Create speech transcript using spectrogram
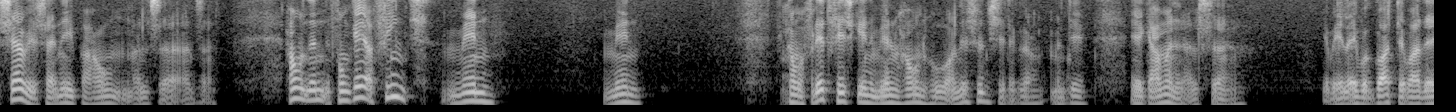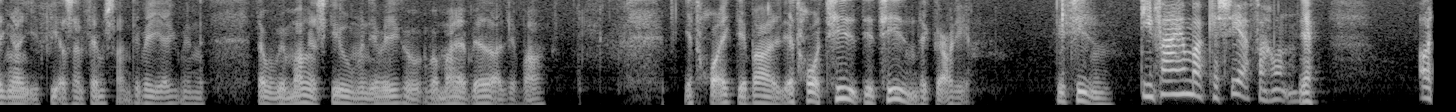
service hernede på havnen. Altså, altså. Havnen den fungerer fint, men, men der kommer for lidt fisk ind imellem havnehovederne, det synes jeg, det gør. Men det er gammel, altså. Jeg ved heller ikke, hvor godt det var dengang i 80-90'erne, det ved jeg ikke, men der var vi mange skive, men jeg ved ikke, hvor meget bedre det var. Jeg tror ikke, det er bare... Jeg tror, tid, det er tiden, der gør det. Det er tiden. Din far, han var kasser for havnen. Ja. Og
